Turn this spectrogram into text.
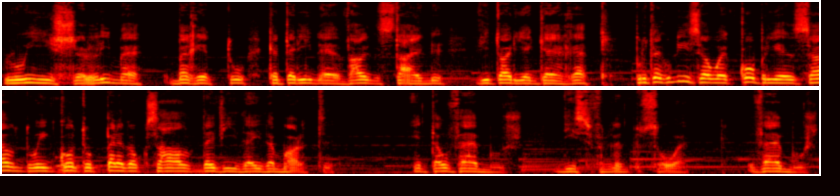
Luís Lima Barreto, Catarina Wallenstein, Vitória Guerra protagonizam a compreensão do encontro paradoxal da vida e da morte. Então vamos, disse Fernando Pessoa. Vamos,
